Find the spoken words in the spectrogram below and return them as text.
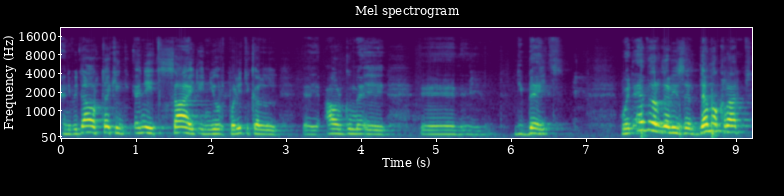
and without taking any side in your political uh, argument, uh, uh, debates, whenever there is a Democrat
